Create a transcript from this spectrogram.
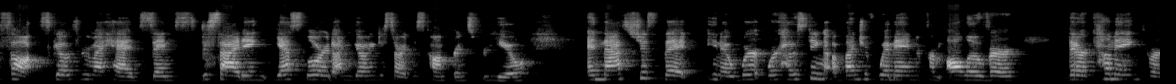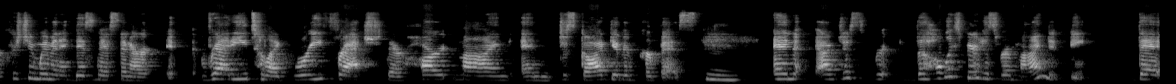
thoughts go through my head since deciding, yes, Lord, I'm going to start this conference for you. And that's just that, you know, we're, we're hosting a bunch of women from all over that are coming who are Christian women in business and are ready to like refresh their heart, mind, and just God given purpose. Mm. And I've just, the Holy Spirit has reminded me that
